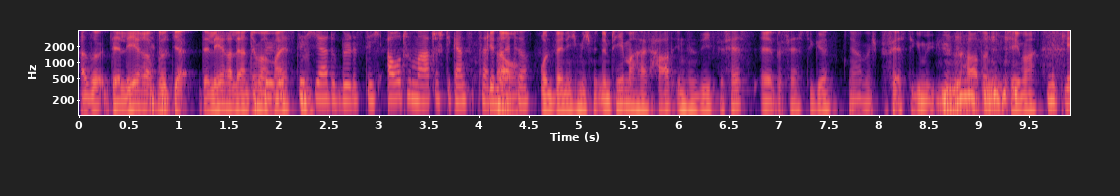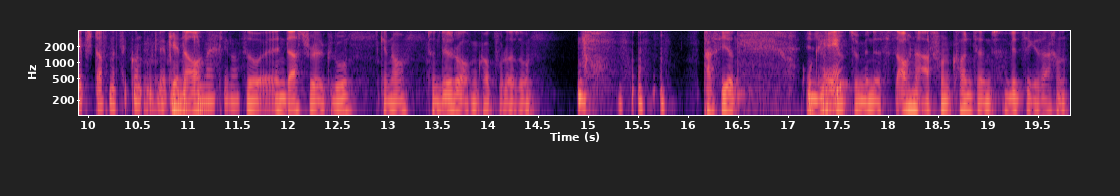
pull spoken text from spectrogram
Also der Lehrer wird ja, der Lehrer lernt immer am bildest meisten. dich, ja, du bildest dich automatisch die ganze Zeit Genau. weiter. Und wenn ich mich mit einem Thema halt hart intensiv befest, äh, befestige, ja, aber ich befestige mich übel hart an dem Thema. Mit Klebstoff, mit Sekundenkleber. Genau. Mit. So Industrial Glue, genau. So ein Dildo auf dem Kopf oder so. Passiert. In Okay. YouTube zumindest. Ist auch eine Art von Content. Witzige Sachen.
